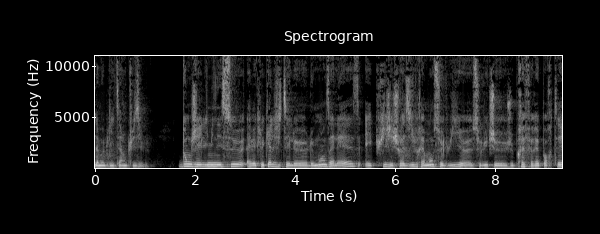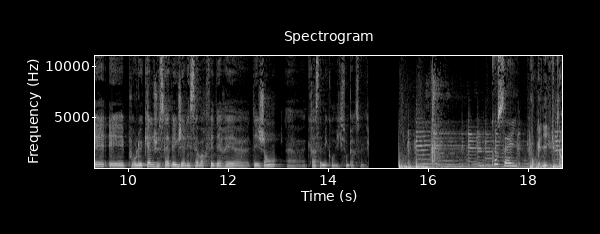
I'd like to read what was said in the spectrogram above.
la mobilité inclusive. Donc j'ai éliminé ceux avec lesquels j'étais le, moins à l'aise et puis j'ai choisi vraiment celui euh, celui que je, je, préférais porter et pour lequel je savais que j'allais savoir fédérer euh, des gens euh, grâce à mes convictions personnelles. Conseil pour gagner du temps.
